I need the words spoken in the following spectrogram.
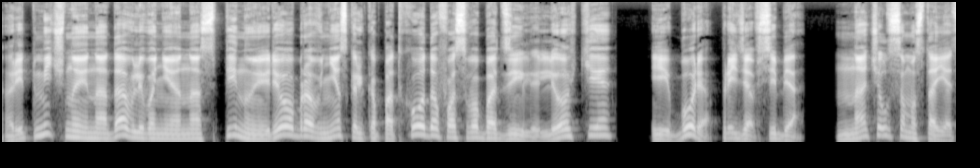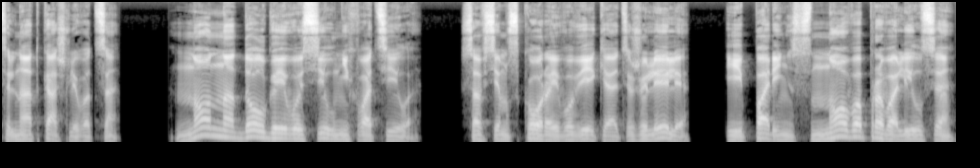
Ритмичные надавливания на спину и ребра в несколько подходов освободили легкие, и Боря, придя в себя, начал самостоятельно откашливаться. Но надолго его сил не хватило. Совсем скоро его веки отяжелели, и парень снова провалился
